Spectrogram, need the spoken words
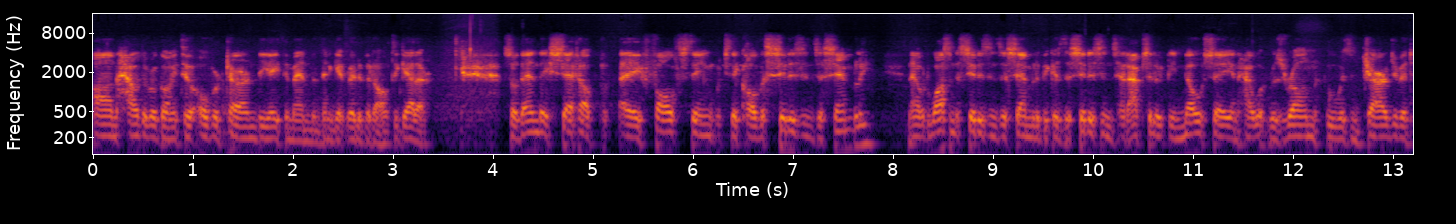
on how they were going to overturn the Eighth Amendment and get rid of it altogether. So then they set up a false thing which they call the Citizens' Assembly. Now, it wasn't a citizens' assembly because the citizens had absolutely no say in how it was run, who was in charge of it,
